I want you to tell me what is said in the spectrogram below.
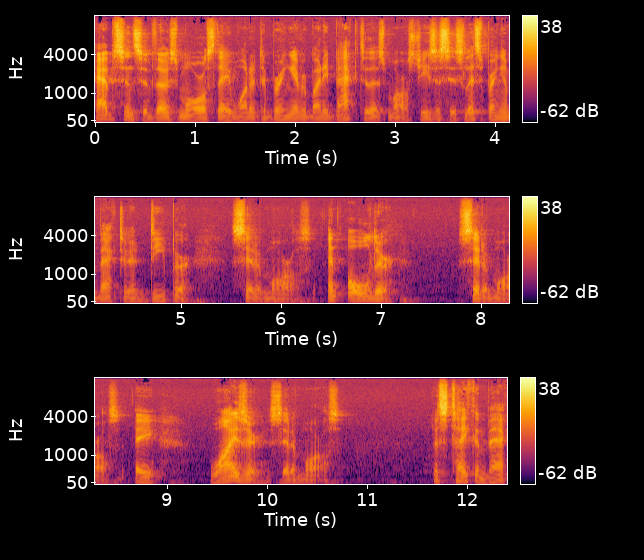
absence of those morals, they wanted to bring everybody back to those morals. Jesus says, let's bring them back to a deeper set of morals, an older set of morals, a wiser set of morals. Let's take them back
